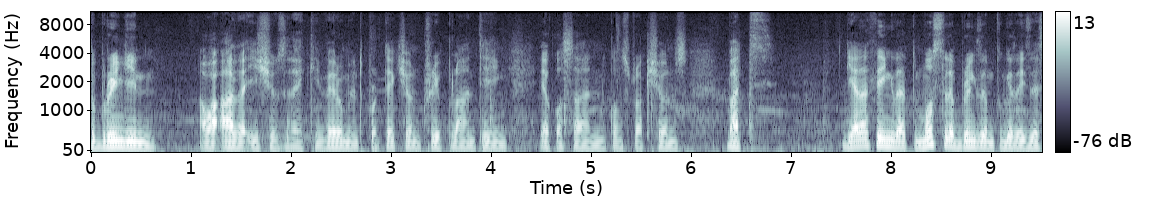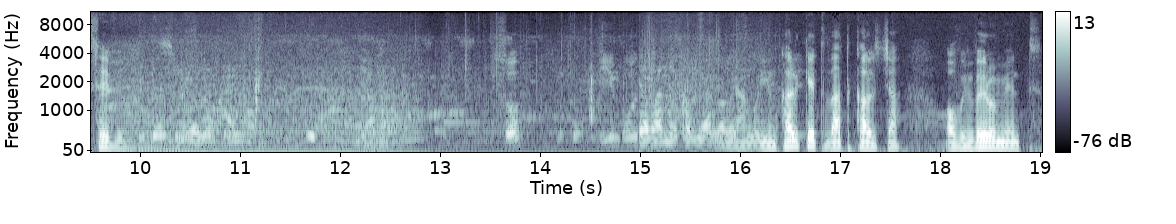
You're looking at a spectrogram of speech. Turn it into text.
to bring in our other issues like environment protection, tree planting, ecosan constructions. But the other thing that mostly brings them together is the saving. You inculcate that culture of environment,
